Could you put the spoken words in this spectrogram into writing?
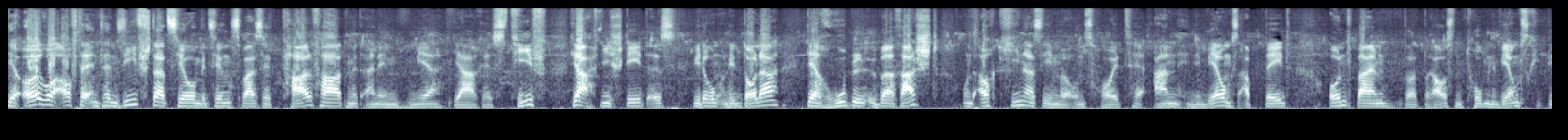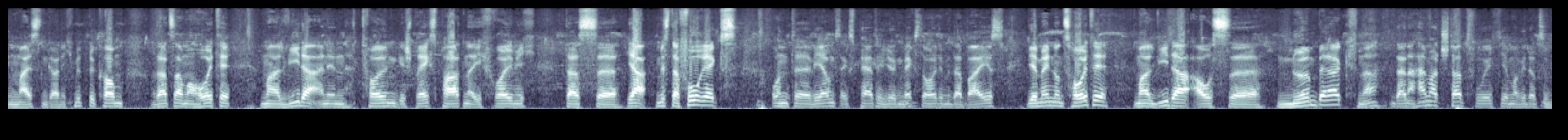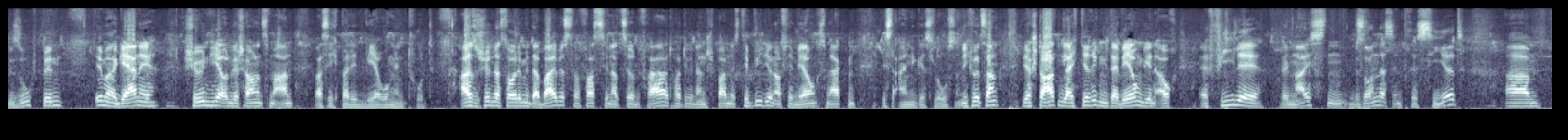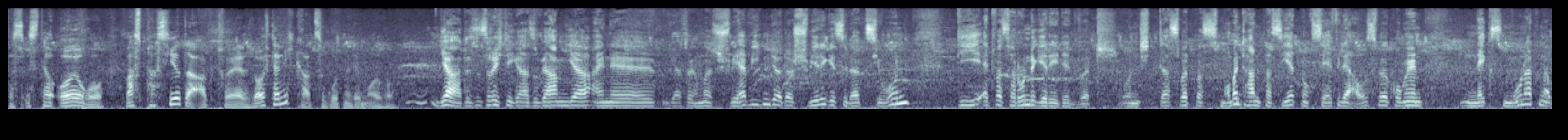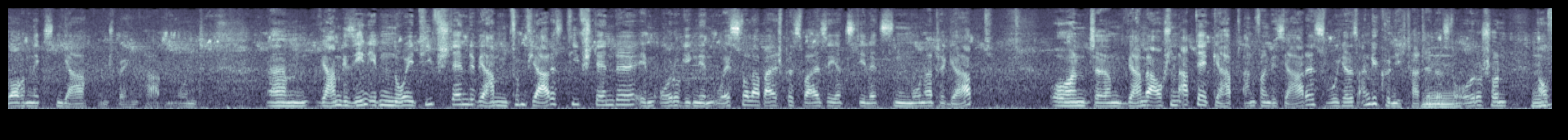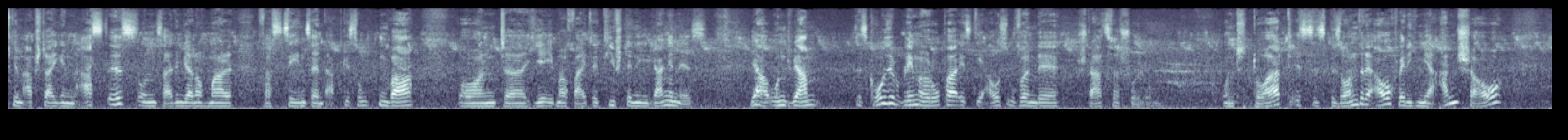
Der Euro auf der Intensivstation bzw. Talfahrt mit einem Mehrjahrestief. Ja, wie steht es wiederum um den Dollar? Der Rubel überrascht und auch China sehen wir uns heute an in dem Währungsupdate und beim dort draußen tobenden Währungskrieg, den meisten gar nicht mitbekommen. Und dazu haben wir heute mal wieder einen tollen Gesprächspartner. Ich freue mich, dass äh, ja, Mr. Forex und äh, Währungsexperte Jürgen Wechsler heute mit dabei ist. Wir melden uns heute mal wieder aus äh, Nürnberg, ne, in deiner Heimatstadt, wo ich hier mal wieder zu Besuch bin. Immer gerne schön hier und wir schauen uns mal an, was sich bei den Währungen tut. Also schön, dass du heute mit dabei bist bei Faszination Freiheit. Heute wieder ein spannendes Tippvideo und auf den Währungsmärkten ist einiges los. Und ich würde sagen, wir starten gleich direkt mit der Währung, die auch äh, viele, den meisten besonders interessiert. Ähm, das ist der Euro. Was passiert da aktuell? Läuft ja nicht gerade so gut mit dem Euro. Ja, das ist richtig. Also wir haben hier eine ja, sagen wir mal, schwerwiegende oder schwierige Situation, die etwas heruntergeredet wird. Und das wird, was momentan passiert, noch sehr viele Auswirkungen in den nächsten Monaten, aber auch im nächsten Jahr entsprechend haben. Und ähm, wir haben gesehen eben neue Tiefstände. Wir haben fünf Jahrestiefstände im Euro gegen den US-Dollar beispielsweise jetzt die letzten Monate gehabt. Und ähm, wir haben ja auch schon ein Update gehabt Anfang des Jahres, wo ich ja das angekündigt hatte, mhm. dass der Euro schon mhm. auf dem absteigenden Ast ist und seitdem ja nochmal fast 10 Cent abgesunken war und äh, hier eben auf weitere Tiefstände gegangen ist. Ja, und wir haben das große Problem in Europa ist die ausufernde Staatsverschuldung. Und dort ist das Besondere auch, wenn ich mir anschaue,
